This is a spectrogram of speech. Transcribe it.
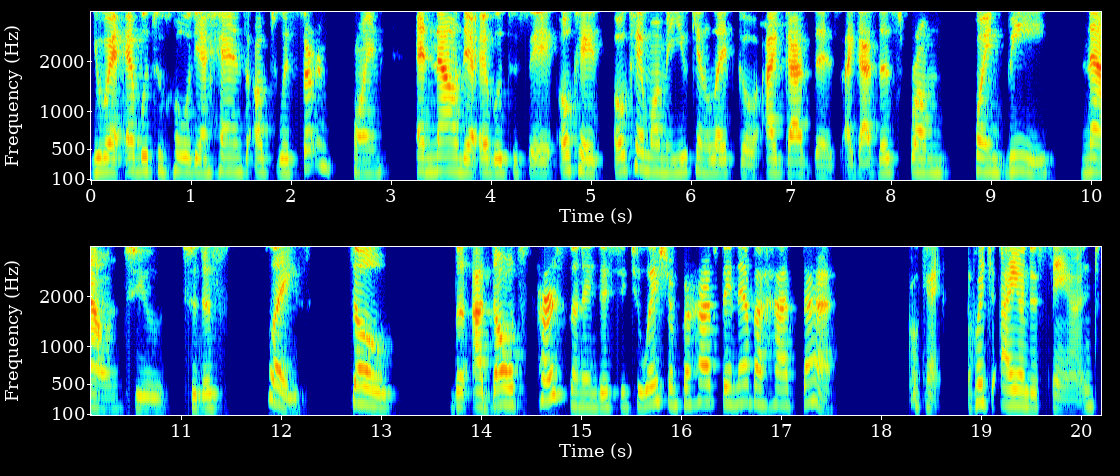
You were able to hold their hands up to a certain point and now they're able to say okay okay mommy you can let go. I got this. I got this from point b now to to this place. So the adult person in this situation perhaps they never had that. Okay which i understand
